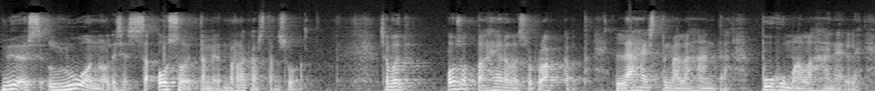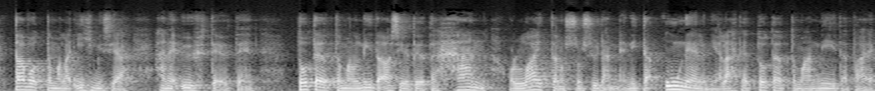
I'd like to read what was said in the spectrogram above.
Myös luonnollisessa osoittaminen, että mä rakastan sua. Sä voit osoittaa Herralle sun rakkautta lähestymällä häntä, puhumalla hänelle, tavoittamalla ihmisiä hänen yhteyteen, toteuttamalla niitä asioita, joita hän on laittanut sun sydämeen, niitä unelmia, lähteä toteuttamaan niitä tai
